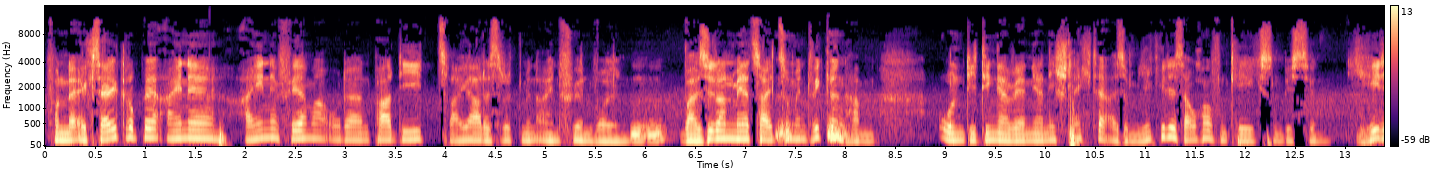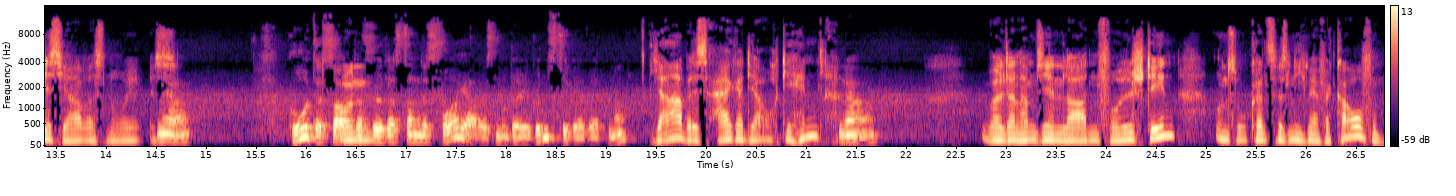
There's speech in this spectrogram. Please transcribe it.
Von der Excel-Gruppe eine, eine Firma oder ein paar, die zwei Jahresrhythmen einführen wollen, Mhm. weil sie dann mehr Zeit zum Entwickeln haben. Und die Dinger werden ja nicht schlechter. Also mir geht es auch auf den Keks ein bisschen. Jedes Jahr was Neues. Ja. Gut, das sorgt Und- dafür, dass dann das Vorjahresmodell günstiger wird, ne? Ja, aber das ärgert ja auch die Händler, Ja. Weil dann haben sie einen Laden voll stehen und so kannst du es nicht mehr verkaufen.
